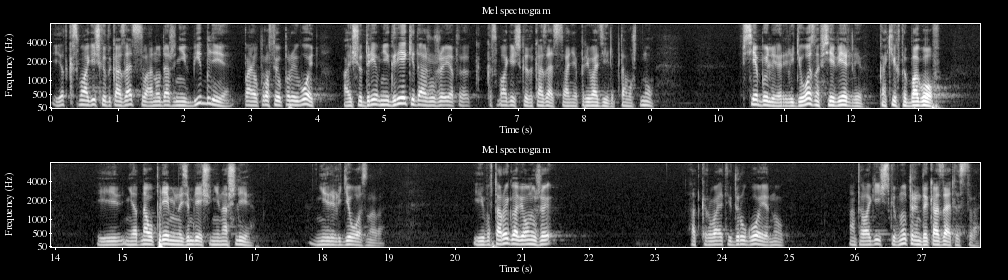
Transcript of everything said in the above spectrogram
И это космологическое доказательство, оно даже не в Библии, Павел просто его приводит, а еще древние греки даже уже это космологическое доказательство они приводили, потому что, ну, все были религиозны, все верили в каких-то богов. И ни одного племени на земле еще не нашли нерелигиозного. И во второй главе он уже открывает и другое, ну, онтологическое внутреннее доказательство,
